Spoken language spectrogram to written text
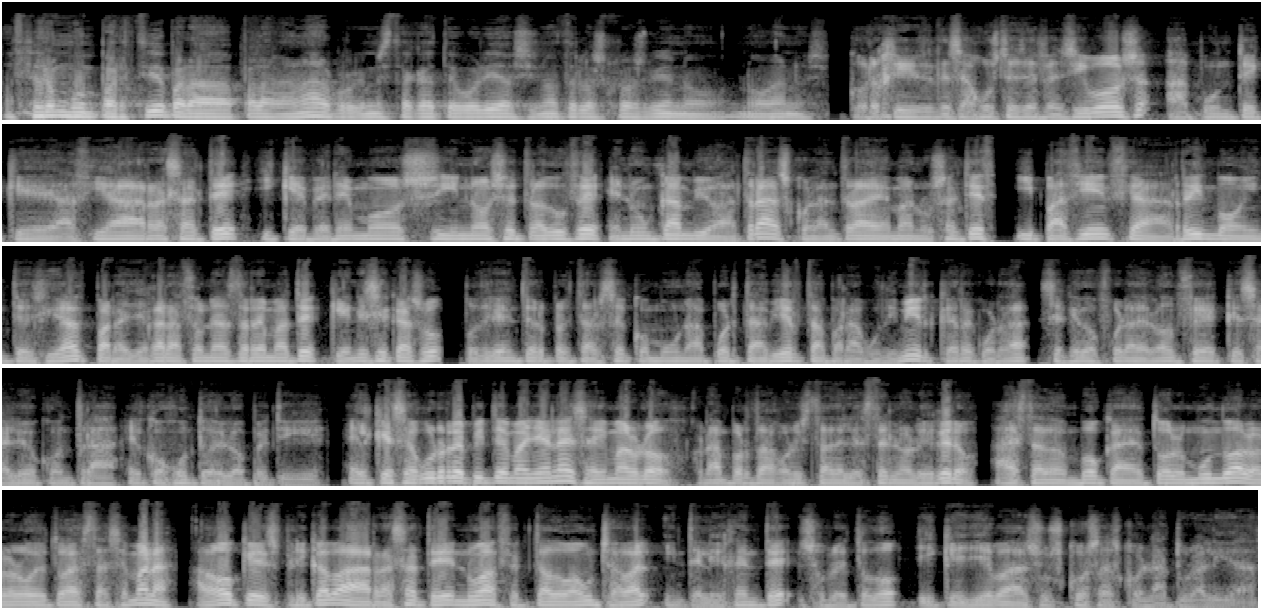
hacer un buen partido para, para, ganar, porque en esta categoría si no haces las cosas bien no, no ganas. Corregir desajustes defensivos, apunte que hacía Arrasate y que veremos si no se traduce en un cambio atrás con la entrada de Manu Sánchez y paciencia, ritmo e intensidad para llegar a zonas de remate que en ese caso podría interpretarse como una puerta abierta para Budimir, que recuerda se quedó fuera del 11 que salió contra el conjunto de Lopetegui. El que seguro repite mañana es Aymar Oroz, gran protagonista del estreno liguero. Ha estado en boca de todo el mundo a lo largo de toda esta semana, algo que explicaba a Arrasate no ha afectado a un chaval inteligente, sobre todo, y que lleva a sus cosas con naturalidad.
